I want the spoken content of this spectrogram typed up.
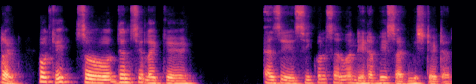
worry. Right. Okay. So then say like uh, as a SQL Server database administrator,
